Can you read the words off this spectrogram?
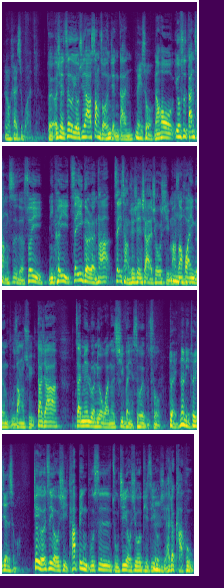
然后开始玩。对，而且这个游戏它上手很简单，没错。然后又是单场制的，所以你可以这一个人他这一场就先下来休息，马上换一个人补上去，嗯、大家在那边轮流玩的气氛也是会不错。对，那你推荐什么？就有一支游戏，它并不是主机游戏或 PC 游戏，它叫卡库。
